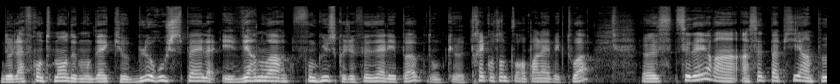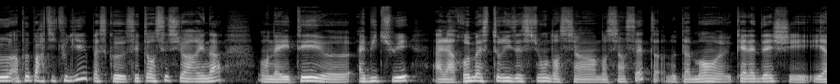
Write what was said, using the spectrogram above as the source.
de l'affrontement de mon deck bleu-rouge spell et vert-noir fungus que je faisais à l'époque. Donc, euh, très content de pouvoir en parler avec toi. Euh, c'est d'ailleurs un, set papier un peu, particulier parce que c'est temps sur Arena, on a été euh, habitué à la remasterisation d'anciens, sets, notamment Kaladesh et, et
